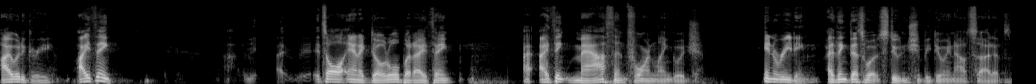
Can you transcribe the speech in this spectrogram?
I would agree. I think it's all anecdotal, but I think I, think math and foreign language in reading. I think that's what students should be doing outside of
